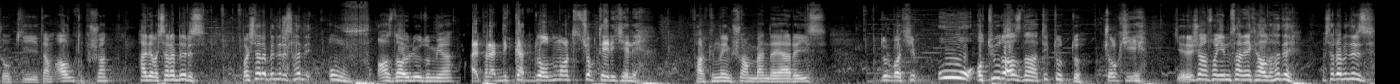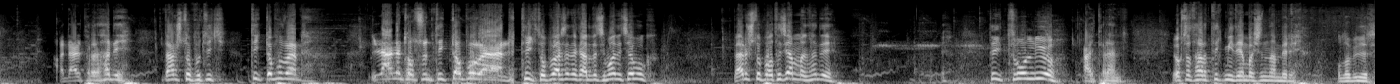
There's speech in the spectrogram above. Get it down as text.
çok iyi tamam aldım topu şu an. Hadi başarabiliriz. Başarabiliriz hadi. Of az daha ölüyordum ya. Alperen dikkatli ol Mortis çok tehlikeli. Farkındayım şu an ben de ya reis. Dur bakayım. Oo atıyordu az daha tik tuttu. Çok iyi. Geriye şu an son 20 saniye kaldı hadi. Başarabiliriz. Hadi Alperen hadi. Ver şu topu tik. Tik topu ver. Lanet olsun tik topu ver. Tik topu versene kardeşim hadi çabuk. Ver şu topu atacağım ben hadi. Tik trollüyor. Alperen yoksa Tara tik miydi en başından beri? Olabilir.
